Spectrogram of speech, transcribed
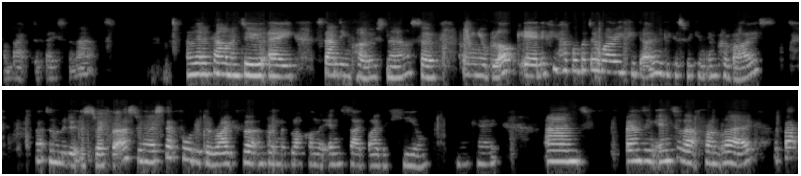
come back to face the mat. I'm going to come and do a standing pose now. So bringing your block in. If you have one, but don't worry if you don't, because we can improvise. That's I'm going to do it this way first. We're going to step forward with the right foot and bring the block on the inside by the heel. Okay. And bending into that front leg. The back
